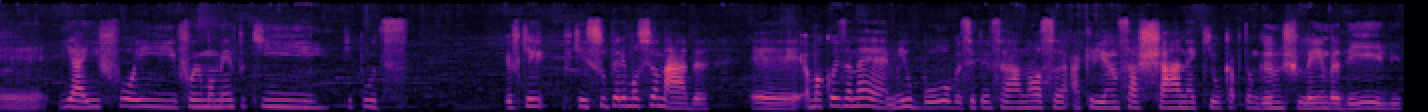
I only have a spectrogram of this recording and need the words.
É, e aí foi, foi um momento que, que putz, eu fiquei, fiquei super emocionada. É, é uma coisa, né, meio boba você pensar, nossa, a criança achar, né, que o Capitão Gancho lembra dele,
